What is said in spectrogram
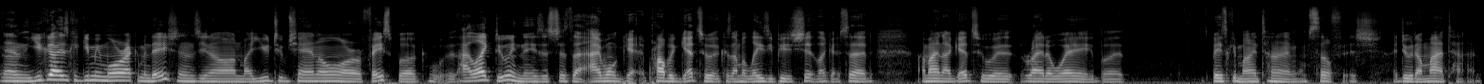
and you guys could give me more recommendations you know on my YouTube channel or Facebook. I like doing these. It's just that I won't get probably get to it cuz I'm a lazy piece of shit like I said. I might not get to it right away but it's basically my time. I'm selfish. I do it on my time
